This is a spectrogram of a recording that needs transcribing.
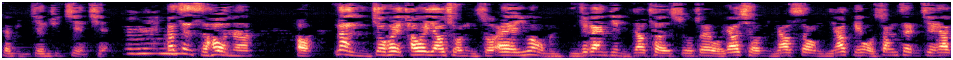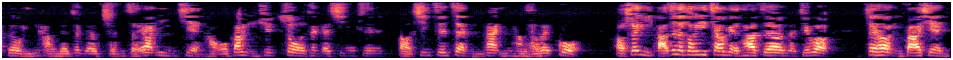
跟民间去借钱。嗯，那这时候呢？哦，那你就会，他会要求你说，哎，因为我们你这个案件比较特殊，所以我要求你要送，你要给我双证件，要给我银行的这个存折，要印件，哈，我帮你去做这个薪资，哦，薪资证明，那银行才会过，哦，所以你把这个东西交给他之后呢，结果最后你发现，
